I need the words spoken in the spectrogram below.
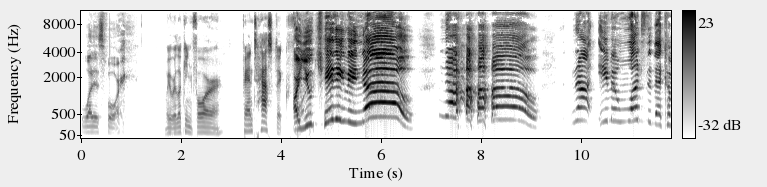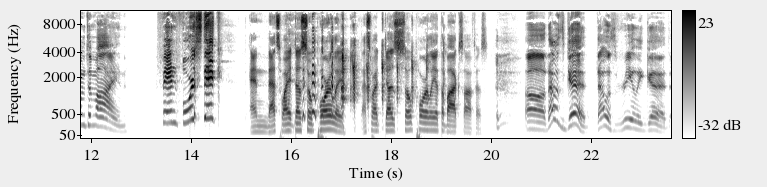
What is four? We were looking for fantastic. Four. Are you kidding me? No! No! Not even once did that come to mind. Fan four stick? And that's why it does so poorly. that's why it does so poorly at the box office. Oh, that was good. That was really good.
